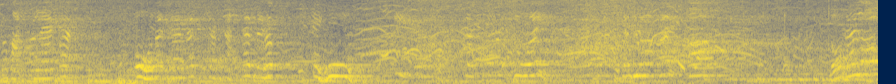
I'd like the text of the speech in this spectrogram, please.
สะบัดมาแรงมากโอ้โหแม็กแทงแม็กจัดจัดแน่นเลยครับโอ้โหตีเลยจัดเลยสวยจะอยู่ไหมออกลงไหนลง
